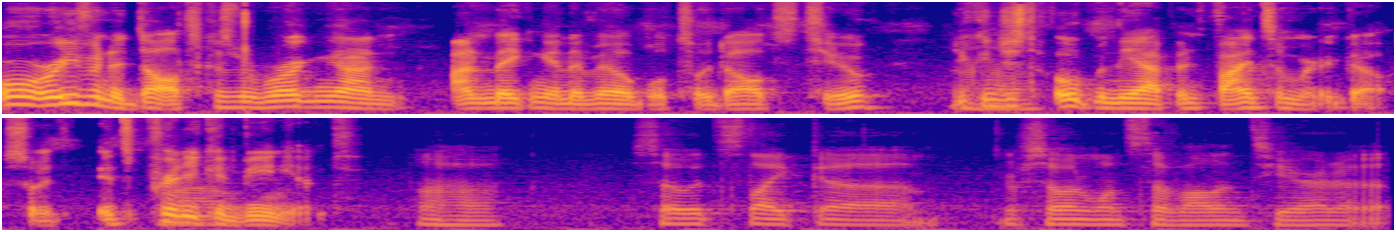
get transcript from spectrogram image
or even adults, because we're working on, on making it available to adults too. You can Uh-huh. just open the app and find somewhere to go. So it, it's pretty Wow. convenient. Uh huh. So it's like um, if someone wants to volunteer at a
